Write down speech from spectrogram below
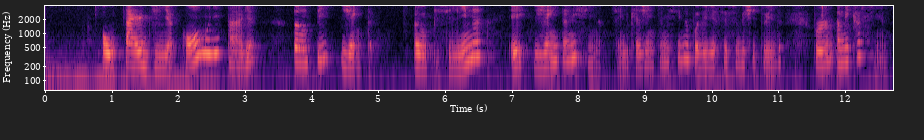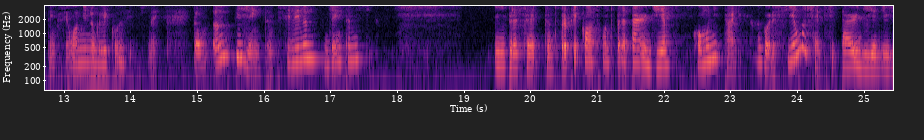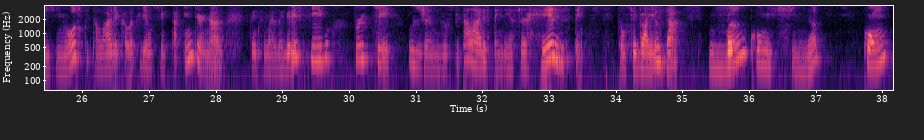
ou tardia comunitária ampigenta, ampicilina e gentamicina, sendo que a gentamicina poderia ser substituída por amicacina, tem que ser um aminoglicosídeo, né? Então, ampigenta, ampicilina, gentamicina. E para tanto para precoce quanto para tardia comunitária. Agora, se é uma sepse tardia de origem hospitalar, aquela criança que está internada, você tem que ser mais agressivo, porque os germes hospitalares tendem a ser resistentes. Então, você vai usar vancomicina com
